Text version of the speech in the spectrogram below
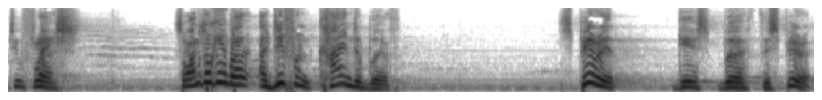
to flesh. So I'm talking about a different kind of birth. Spirit gives birth to spirit.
